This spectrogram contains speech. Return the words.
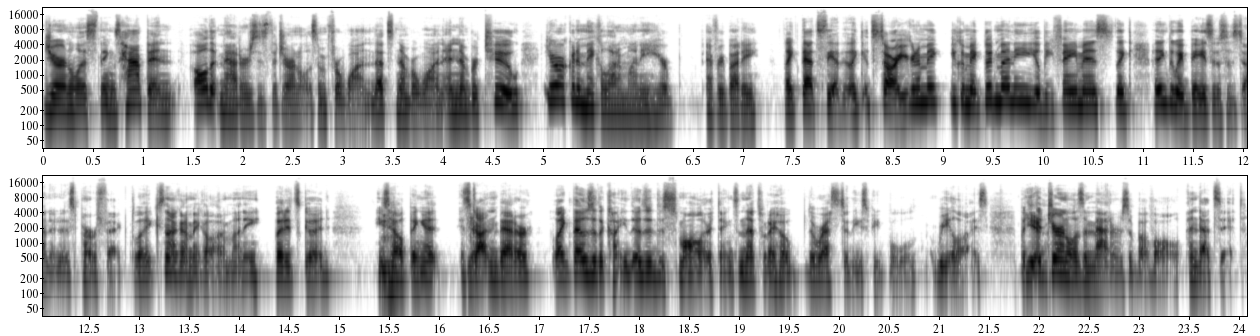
journalist things happen, all that matters is the journalism for one. That's number one, and number two, you're not going to make a lot of money here, everybody. Like that's the other. Like it's sorry, you're gonna make you can make good money. You'll be famous. Like I think the way Bezos has done it is perfect. Like he's not gonna make a lot of money, but it's good. He's Mm-hmm. helping it. It's gotten better. Like those are the kind. Those are the smaller things, and that's what I hope the rest of these people will realize. But Yeah. the journalism matters above all, and that's it.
